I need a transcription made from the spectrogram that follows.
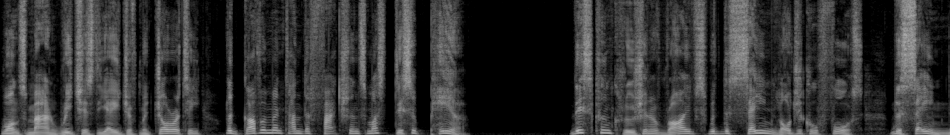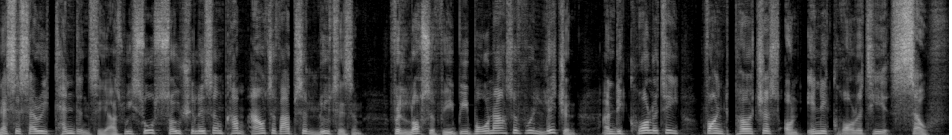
once man reaches the age of majority, the government and the factions must disappear. This conclusion arrives with the same logical force the same necessary tendency as we saw socialism come out of absolutism, philosophy be born out of religion, and equality find purchase on inequality itself.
